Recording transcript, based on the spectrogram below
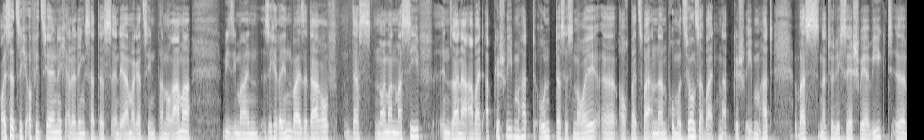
äußert sich offiziell nicht. Allerdings hat das NDR-Magazin Panorama wie Sie meinen, sichere Hinweise darauf, dass Neumann massiv in seiner Arbeit abgeschrieben hat und dass es neu äh, auch bei zwei anderen Promotionsarbeiten abgeschrieben hat, was natürlich sehr schwer wiegt. Äh,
